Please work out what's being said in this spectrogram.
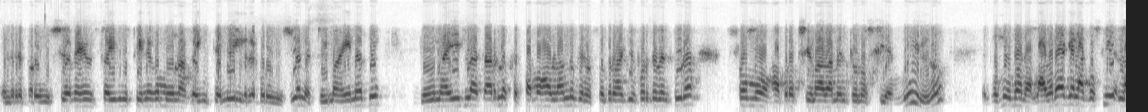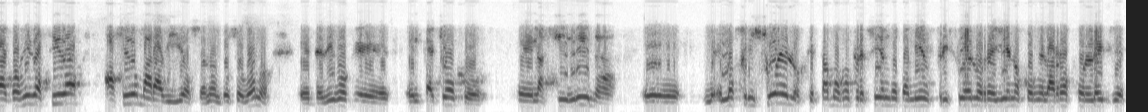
en reproducciones en Facebook tiene como unas 20.000 reproducciones. Tú imagínate de una isla, Carlos, que estamos hablando que nosotros aquí en Fuerteventura somos aproximadamente unos 100.000, ¿no? Entonces, bueno, la verdad que la, cosi- la acogida ha sido, ha sido maravillosa, ¿no? Entonces, bueno, eh, te digo que el cachopo, eh, la sidrina, eh, los frisuelos que estamos ofreciendo también, frisuelos rellenos con el arroz con leche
